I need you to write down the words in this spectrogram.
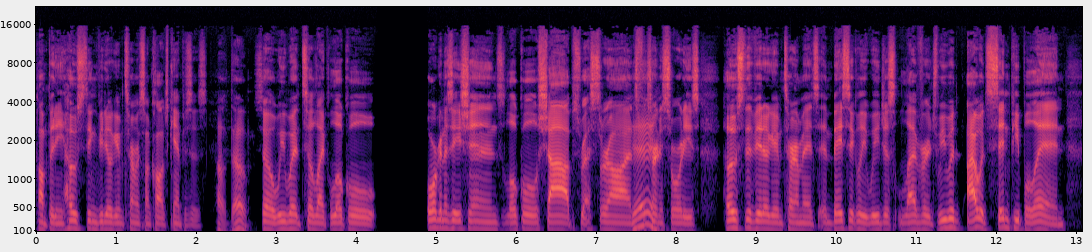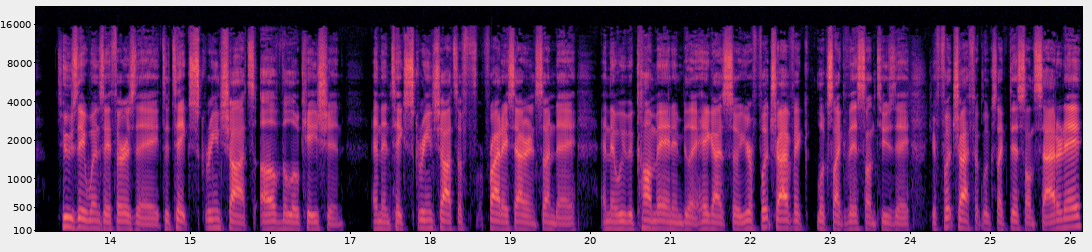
company hosting video game tournaments on college campuses. Oh, dope. So we went to like local organizations, local shops, restaurants, Yeah. fraternity sororities, hosted the video game tournaments, and basically we just leveraged. We would I would send people in Tuesday, Wednesday, Thursday to take screenshots of the location, and then take screenshots of Friday, Saturday, and Sunday. And then we would come in and be like, "Hey guys, so your foot traffic looks like this on Tuesday. Your foot traffic looks like this on Saturday.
